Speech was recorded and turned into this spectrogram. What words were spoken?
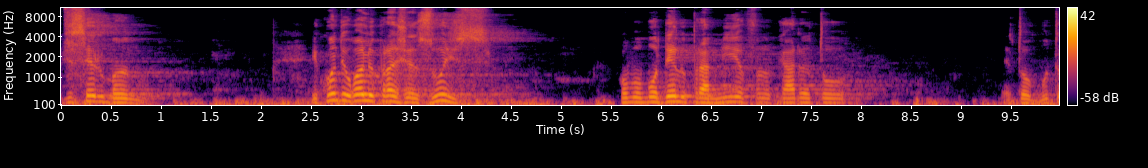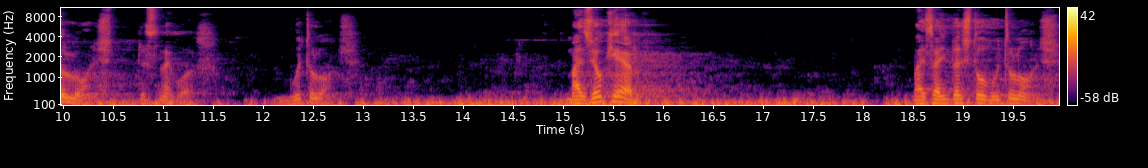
de ser humano. E quando eu olho para Jesus, como modelo para mim, eu falo, cara, eu estou eu tô muito longe desse negócio. Muito longe. Mas eu quero. Mas ainda estou muito longe.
